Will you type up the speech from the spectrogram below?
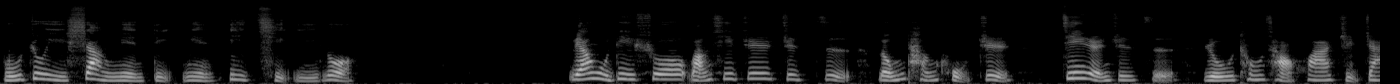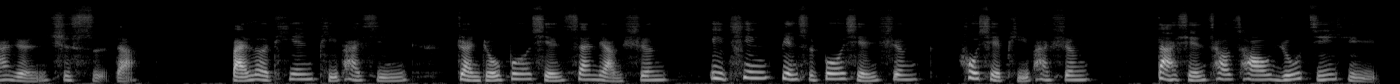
不注意上面底面一起一落。梁武帝说王羲之之字龙腾虎志，今人之字如通草花纸扎人，是死的。白乐天《琵琶行》，转轴拨弦三两声，一听便是拨弦声。后写琵琶声，大弦嘈嘈如急雨，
